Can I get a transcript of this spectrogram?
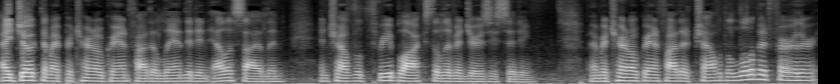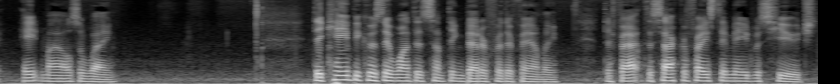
I joked that my paternal grandfather landed in Ellis Island and traveled three blocks to live in Jersey City. My maternal grandfather traveled a little bit further, eight miles away. They came because they wanted something better for their family. The, fa- the sacrifice they made was huge.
